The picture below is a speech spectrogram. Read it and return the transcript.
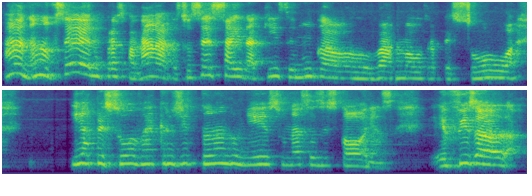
ah, não, você não presta para nada, se você sair daqui, você nunca vai arrumar outra pessoa. E a pessoa vai acreditando nisso, nessas histórias. Eu fiz a,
